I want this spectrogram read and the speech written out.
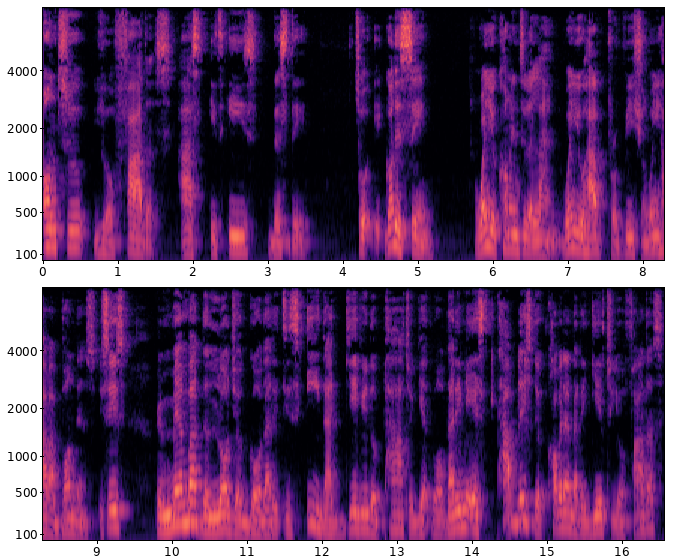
unto your fathers as it is this day. So God is saying, when you come into the land, when you have provision, when you have abundance, He says, Remember the Lord your God, that it is He that gave you the power to get wealth, that He may establish the covenant that He gave to your fathers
